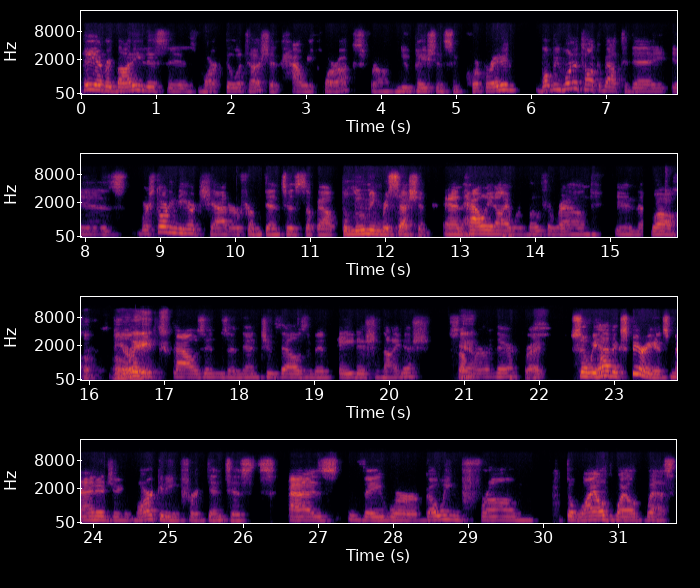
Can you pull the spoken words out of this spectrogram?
Hey, everybody, this is Mark Dilatush and Howie Horrocks from New Patients Incorporated what we want to talk about today is we're starting to hear chatter from dentists about the looming recession. And Howie and I were both around in, well, oh, the oh, early 2000s and then 2008 ish, 9 ish, somewhere yeah. in there, right? So we have experience managing marketing for dentists as they were going from the wild, wild west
